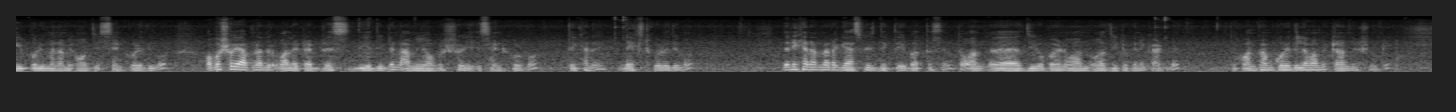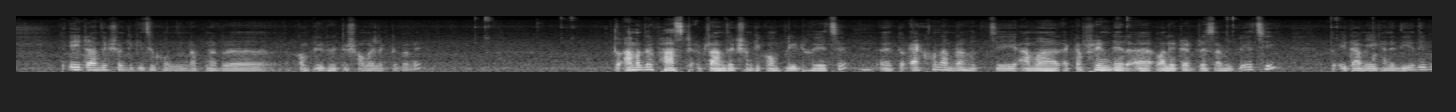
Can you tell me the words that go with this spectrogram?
এই পরিমাণ আমি অজি সেন্ড করে দিব। অবশ্যই আপনাদের ওয়ালেট অ্যাড্রেস দিয়ে দিবেন, আমি অবশ্যই সেন্ড করব। তো এখানে নেক্সট করে দিব। দেন এখানে আপনারা গ্যাস ফিস দেখতেই পাচ্ছেন তো ওয়ান জিরো পয়েন্ট ওয়ান ওয়াজি টোকেনই কাটবে। তো কনফার্ম করে দিলাম আমি ট্রানজ্যাকশনটি তো এই ট্রানজ্যাকশনটি কিছুক্ষণ আপনার কমপ্লিট হইতে সময় লাগতে পারে। তো আমাদের ফার্স্ট ট্রানজ্যাকশনটি কমপ্লিট হয়েছে। তো এখন আমরা হচ্ছে আমার একটা ফ্রেন্ডের ওয়ালেট অ্যাড্রেস আমি পেয়েছি। তো এটা আমি এখানে দিয়ে দিব।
